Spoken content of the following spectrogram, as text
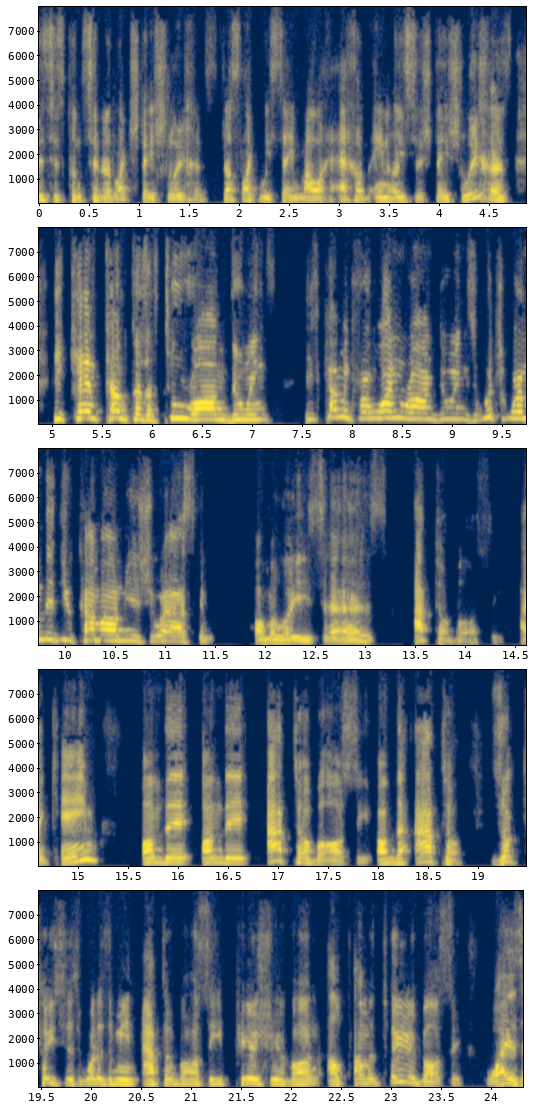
This is considered like shtei shlichas. Just like we say malach echad ein oisa shtei shlichas, he can't come because of two wrongdoings. He's coming for one wrongdoings. Which one did you come on? Yeshua asked him. Amaloi says, Atobasi. I came on the on the Atobasi, on the Ato. Zok Toises, what does it mean? Atobasi, Pirsh Rivon, Al Basi. Why is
